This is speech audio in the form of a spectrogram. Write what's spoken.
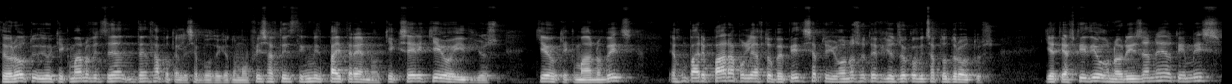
Θεωρώ ότι ο Κεκμάνοβιτς δεν, δεν θα αποτελέσει εμπόδιο για τον Μομφής. Αυτή τη στιγμή πάει τρένο και ξέρει και ο ίδιος και ο Κεκμάνοβιτς έχουν πάρει πάρα πολύ αυτοπεποίθηση από το γεγονός ότι έφυγε ο Τζόκοβιτς από τον τρό τους. Γιατί αυτοί οι δύο γνωρίζανε ότι εμείς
